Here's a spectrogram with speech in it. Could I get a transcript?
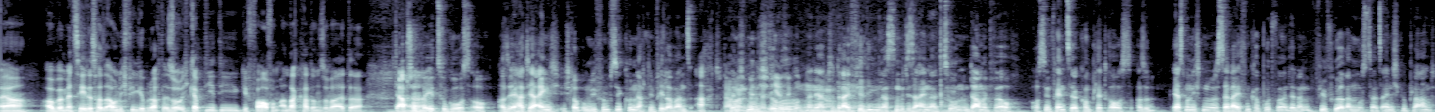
Ja, aber bei Mercedes hat es auch nicht viel gebracht. Also ich glaube, die, die Gefahr vom Undercut und so weiter. Der Abstand äh, war eh zu groß auch. Also er hatte ja eigentlich, ich glaube, um die fünf Sekunden, nach dem Fehler waren es acht, da wenn ich mich nicht irre. Sekunden, er hatte drei, vier liegen lassen mit dieser einen Aktion ja. und damit war er auch aus dem Fenster komplett raus. Also erstmal nicht nur, dass der Reifen kaputt war und der dann viel früher ran musste als eigentlich geplant,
